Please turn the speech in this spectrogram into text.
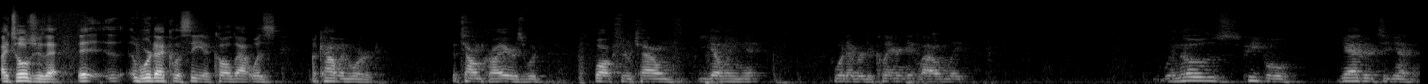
I told you that the word ecclesia called out was a common word. The town criers would walk through town yelling it, whatever, declaring it loudly. When those people gathered together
